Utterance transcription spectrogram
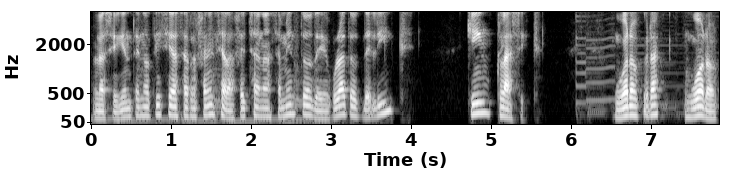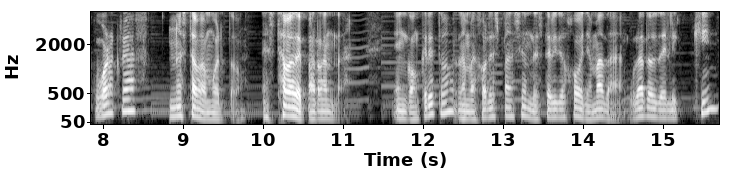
La siguiente noticia hace referencia a la fecha de lanzamiento de Wrath of the League King Classic. World of, Warcraft no estaba muerto, estaba de parranda. En concreto, la mejor expansión de este videojuego llamada the League King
